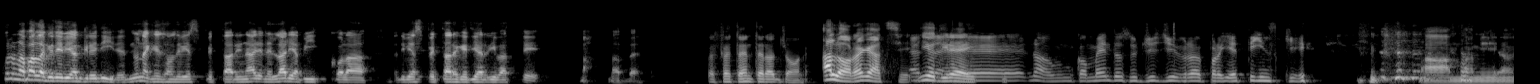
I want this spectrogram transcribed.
Quella è una palla che devi aggredire, non è che la devi aspettare in aria, nell'aria piccola, la devi aspettare che ti arriva a te. Ma vabbè. Perfettamente ragione. Allora, ragazzi, io Aspetta, direi. eh, no, un commento su Gigi Pro- Proiettinski. Mamma mia,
